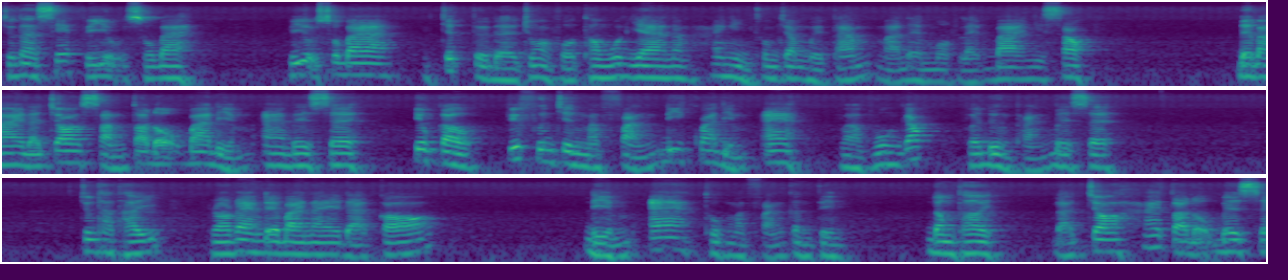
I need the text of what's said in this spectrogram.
Chúng ta xét ví dụ số 3. Ví dụ số 3 trích từ đề Trung học phổ thông quốc gia năm 2018 mã đề 103 như sau. Đề bài đã cho sẵn tọa độ 3 điểm ABC, yêu cầu viết phương trình mặt phẳng đi qua điểm A và vuông góc với đường thẳng BC. Chúng ta thấy rõ ràng đề bài này đã có điểm A thuộc mặt phẳng cần tìm. Đồng thời đã cho hai tọa độ BC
